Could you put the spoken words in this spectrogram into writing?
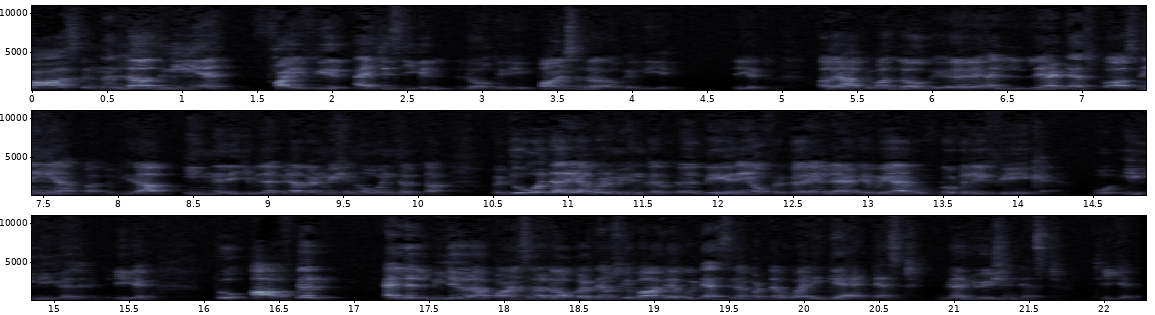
پاس کرنا لازمی ہے five year H S C کے لا کے لیے، پانچ سال لا کے لیے۔ ٹھیک ہے؟ اگر آپ کے پاس لا لیٹ ٹیسٹ پاس نہیں ہے آپ کا، تو پھر آپ ان ایلیجیبل ہے پھر آپ کا ایڈمیشن ہو نہیں سکتا۔ جو ادارے آپ کو ایڈمیشن eh, دے رہے ہیں آفر کر رہے ہیں لیٹ کے بغیر، وہ ٹوٹلی فیک ہے۔ وہ انلیگل ہے، ٹھیک ہے؟ تو آفٹر ایل ایل بی جی اگر آپ پانچ سال لا کرتے ہیں، اس کے بعد بھی آپ کو ٹیسٹ دینا پڑتا ہے۔ وہ ہے گیٹ ٹیسٹ گریجویشن ٹیسٹ ٹھیک ہے؟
